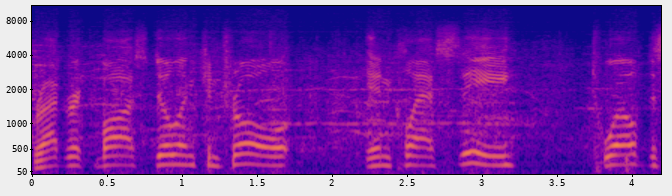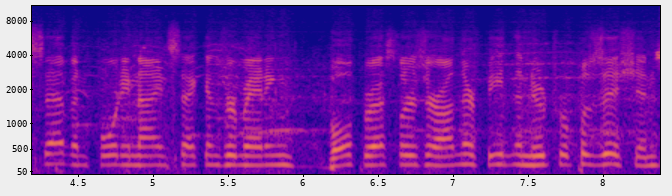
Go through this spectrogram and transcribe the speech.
Roderick Boss still in control in Class C. 12 to 7, 49 seconds remaining. Both wrestlers are on their feet in the neutral position.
